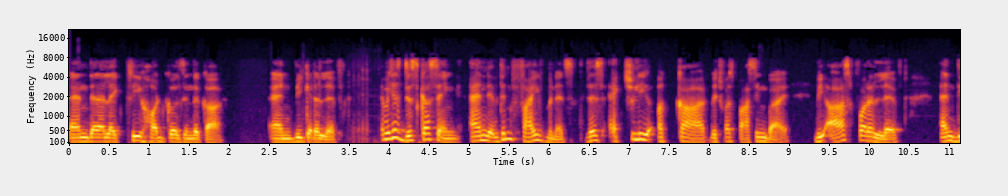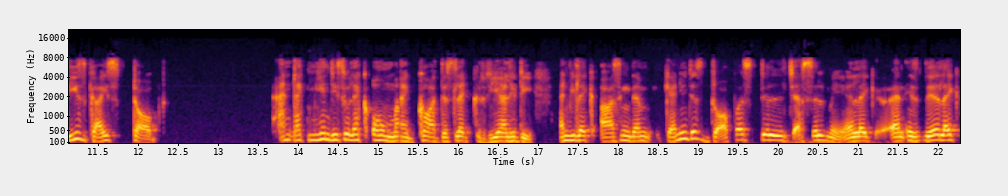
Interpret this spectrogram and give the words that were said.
and there are like three hot girls in the car and we get a lift. And we're just discussing and within five minutes there's actually a car which was passing by. We asked for a lift and these guys stopped and like me and GC like, oh my god, this like reality. And we like asking them, can you just drop us till Jaisalmer? And like, and is they're like,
